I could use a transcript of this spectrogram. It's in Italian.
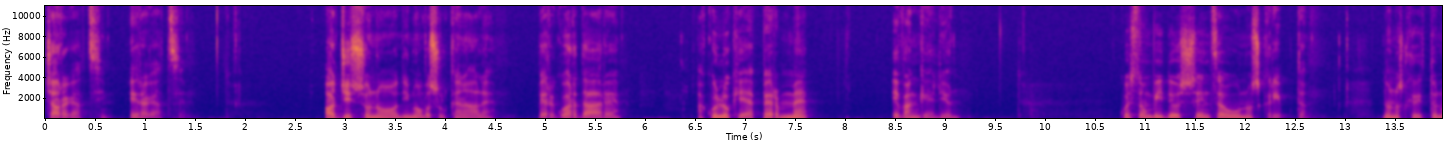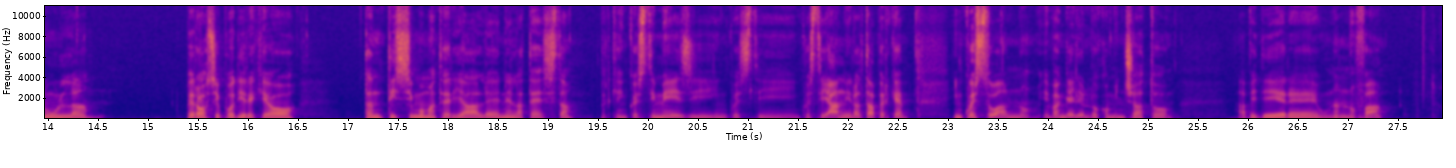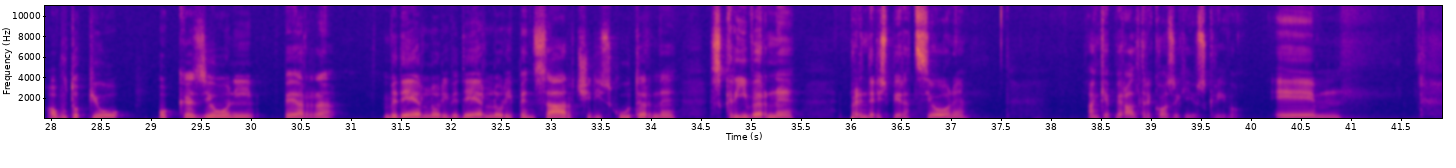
Ciao ragazzi e ragazze. Oggi sono di nuovo sul canale per guardare a quello che è per me Evangelion. Questo è un video senza uno script. Non ho scritto nulla, però si può dire che ho tantissimo materiale nella testa, perché in questi mesi, in questi, in questi anni, in realtà perché in questo anno Evangelion l'ho cominciato a vedere un anno fa, ho avuto più occasioni per vederlo, rivederlo, ripensarci, discuterne, scriverne, prendere ispirazione, anche per altre cose che io scrivo. E um,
